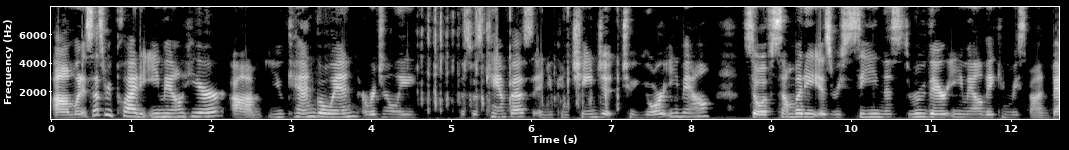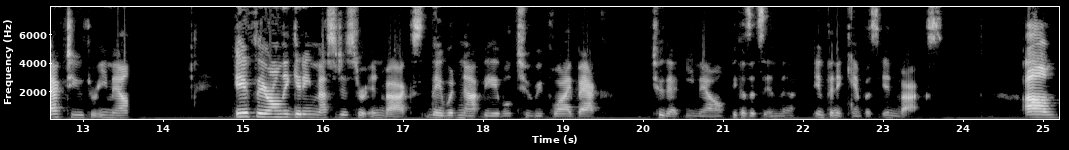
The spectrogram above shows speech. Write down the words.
Um, when it says reply to email here, um, you can go in. Originally, this was campus, and you can change it to your email. So if somebody is receiving this through their email, they can respond back to you through email. If they're only getting messages through inbox, they would not be able to reply back to that email because it's in the Infinite Campus inbox. Um,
